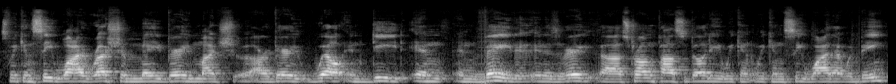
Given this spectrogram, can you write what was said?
So we can see why Russia may very much, or very well indeed, in, invade. It is a very uh, strong possibility. We can, we can see why that would be.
